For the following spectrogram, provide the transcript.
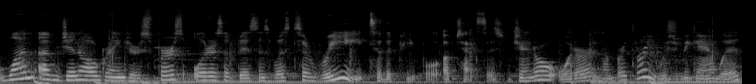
One of General Granger's first orders of business was to read to the people of Texas General Order Number Three, which began with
